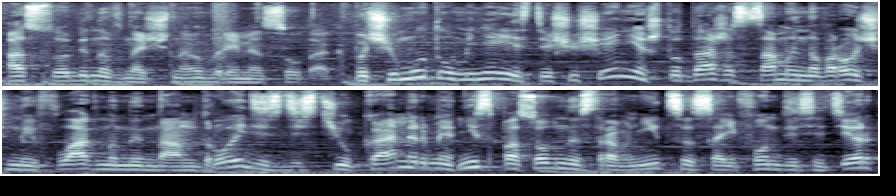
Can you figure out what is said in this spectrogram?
особенно в ночное время суток. Почему-то у меня есть ощущение, что даже самые навороченные флагманы на андроиде с 10 камерами не способны сравниться с iPhone 10R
